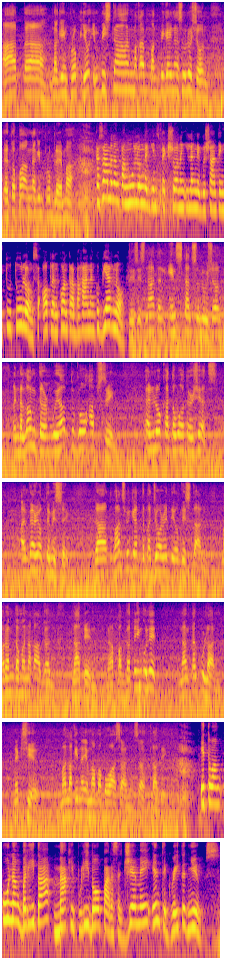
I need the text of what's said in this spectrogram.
At ah, naging pro- yung, imbis na magbigay ng solusyon, ito pa ang naging problema. Kasama ng Pangulong nag-inspeksyon ng ilang negosyanteng tutulong sa Oplan kontrabaha ng gobyerno. This is not an instant solution. In the long term, we have to go upstream and look at the watersheds. I'm very optimistic that once we get the majority of this done, maramdaman na kaagad natin na pagdating ulit ng tag-ulan next year, malaki na yung mababawasan sa flooding. Ito ang unang balita, Maki Pulido para sa GMA Integrated News.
